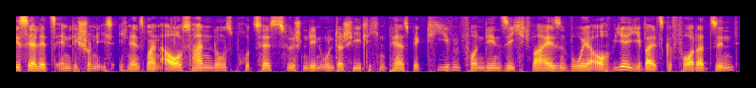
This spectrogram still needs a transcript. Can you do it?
ist ja letztendlich schon, ich, ich nenne es mal ein Aushandlungsprozess zwischen den unterschiedlichen Perspektiven von den Sichtweisen, wo ja auch wir jeweils gefordert sind,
